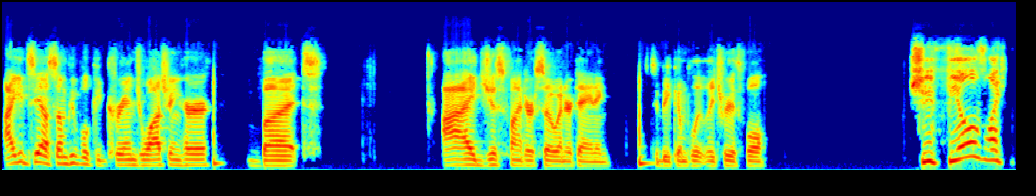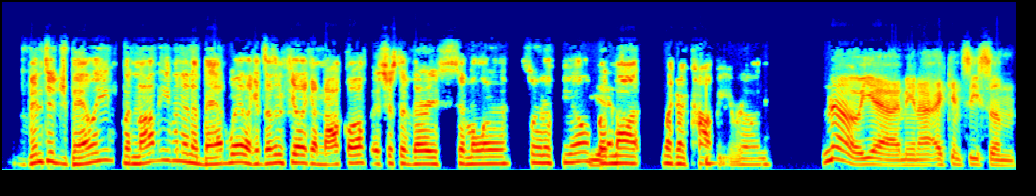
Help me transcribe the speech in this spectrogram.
I can see how some people could cringe watching her, but I just find her so entertaining. To be completely truthful. She feels like vintage Bayley, but not even in a bad way. Like it doesn't feel like a knockoff. It's just a very similar sort of feel, Yeah. but not like a copy, really. No, yeah, I mean, I, I can see some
